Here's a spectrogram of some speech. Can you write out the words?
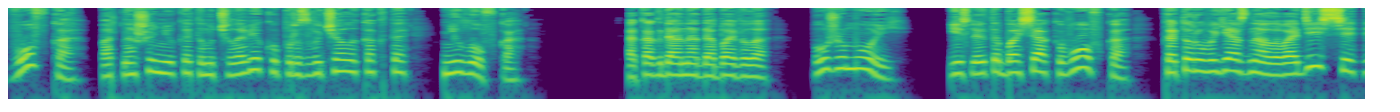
Вовка по отношению к этому человеку прозвучало как-то неловко. А когда она добавила «Боже мой, если это босяк Вовка, которого я знала в Одессе,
